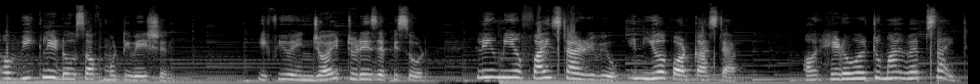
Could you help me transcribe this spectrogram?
a weekly dose of motivation. If you enjoyed today's episode, leave me a 5 star review in your podcast app or head over to my website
